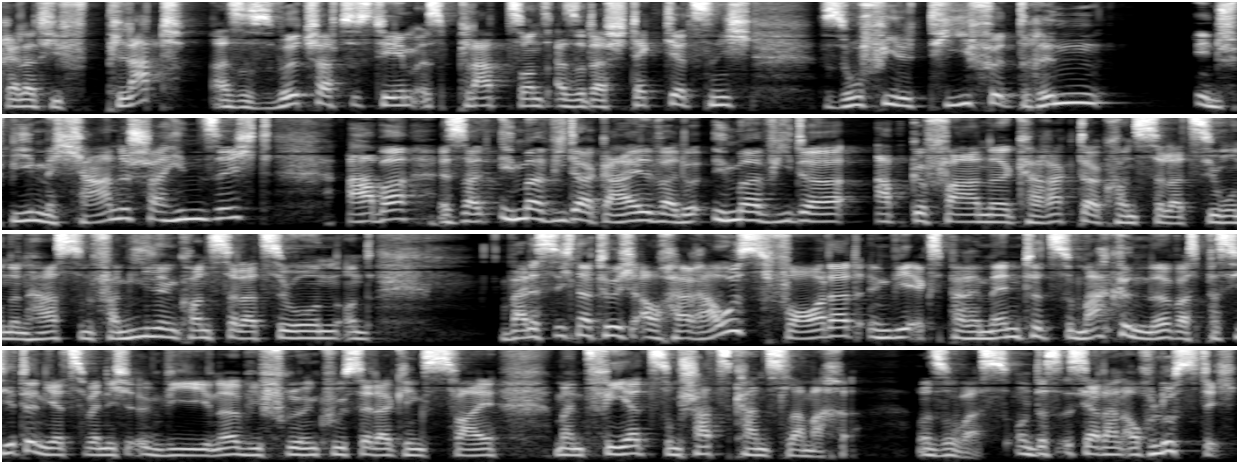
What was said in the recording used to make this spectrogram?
relativ platt. Also das Wirtschaftssystem ist platt, sonst, also da steckt jetzt nicht so viel Tiefe drin in spielmechanischer Hinsicht, aber es ist halt immer wieder geil, weil du immer wieder abgefahrene Charakterkonstellationen hast und Familienkonstellationen und weil es sich natürlich auch herausfordert, irgendwie Experimente zu machen. Ne? Was passiert denn jetzt, wenn ich irgendwie, ne, wie früher in Crusader Kings 2, mein Pferd zum Schatzkanzler mache und sowas. Und das ist ja dann auch lustig.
